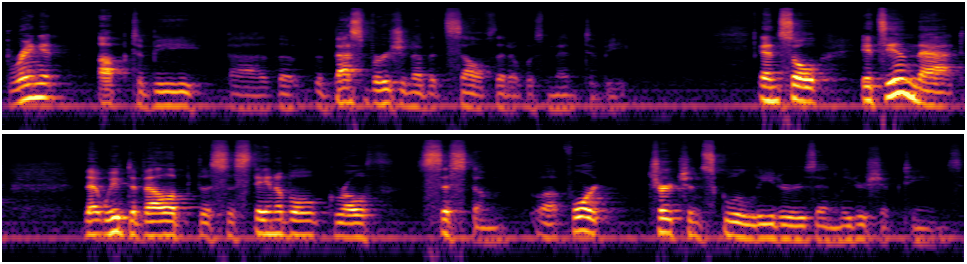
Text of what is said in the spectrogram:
Bring it up to be uh, the, the best version of itself that it was meant to be. And so it's in that that we've developed the sustainable growth system uh, for church and school leaders and leadership teams.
